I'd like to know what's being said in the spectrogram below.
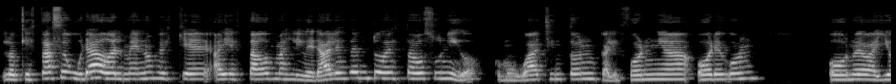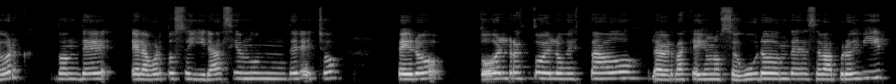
lo que está asegurado al menos es que hay estados más liberales dentro de Estados Unidos, como Washington, California, Oregon o Nueva York, donde el aborto seguirá siendo un derecho, pero todo el resto de los estados, la verdad es que hay unos seguros donde se va a prohibir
